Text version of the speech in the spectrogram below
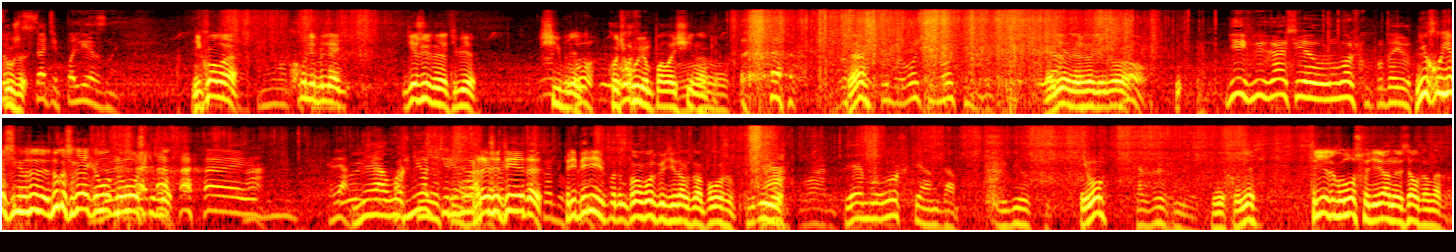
Сок, Слушай. кстати, полезный. Никола, хули, блядь, держи тогда тебе щи, блядь, хоть хуем полощи, нахуй. Да? очень-очень... Да нет, даже Никола. Нифига себе ложку подает. Нихуя себе, вот это, ну-ка сыграй-ка лоб на ложке, блядь. У меня есть. А рыжий, ты это, прибери, потом, потом водку тебе там положу. Его. Я ему ложки отдам. И вилки. Ему? Кожирные. Нихуя. себе. Ты где такую ложку деревянную взял-то нахуй?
